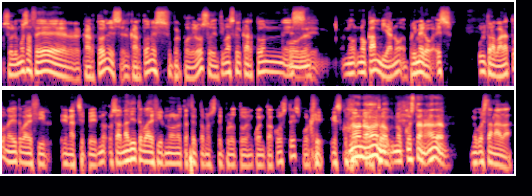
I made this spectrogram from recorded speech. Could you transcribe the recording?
solemos hacer cartones. El cartón es súper poderoso. Encima es que el cartón eh, no, no, cambia, ¿no? Primero, es ultra barato, nadie te va a decir en HP, o sea, nadie te va a decir no, no te aceptamos este proto en cuanto a costes, porque es No, no, no, no cuesta nada. No cuesta nada.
